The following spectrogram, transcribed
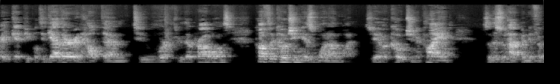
right? Get people together and help them to work through their problems. Conflict coaching is one on one. So you have a coach and a client. So this would happen if a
